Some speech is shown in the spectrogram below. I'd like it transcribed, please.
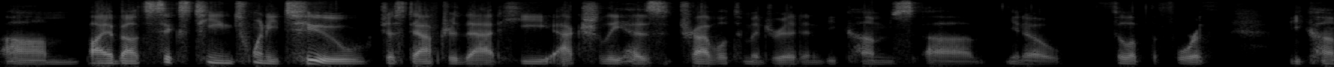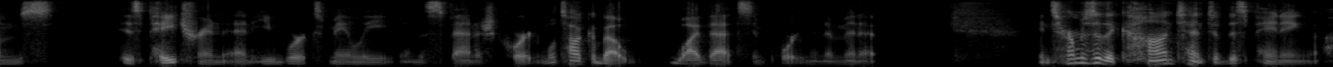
Um, by about 1622, just after that, he actually has traveled to Madrid and becomes, uh, you know, Philip IV becomes his patron, and he works mainly in the Spanish court. And we'll talk about why that's important in a minute. In terms of the content of this painting, oh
